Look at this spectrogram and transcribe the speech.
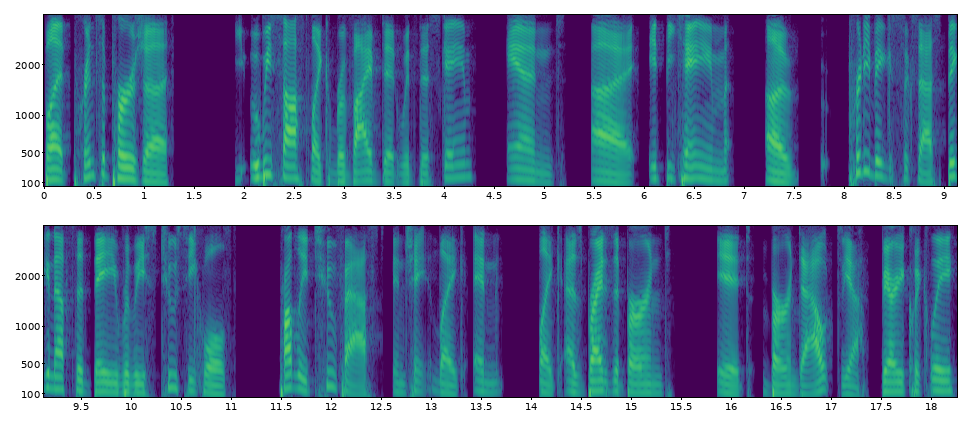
but Prince of Persia, Ubisoft like revived it with this game, and uh, it became a pretty big success, big enough that they released two sequels, probably too fast and cha- like and like as bright as it burned, it burned out Yeah. very quickly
